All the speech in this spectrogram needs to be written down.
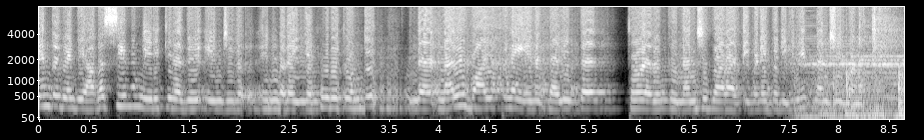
ஏந்த வேண்டிய அவசியமும் இருக்கிறது என்று என்பதை இங்கே கூறிக்கொண்டு இந்த நல் வாய்ப்பினை எனக்கு அளித்த தோழருக்கு நன்றி பாராட்டி விடைபெறுகிறேன். நன்றி வணக்கம்.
